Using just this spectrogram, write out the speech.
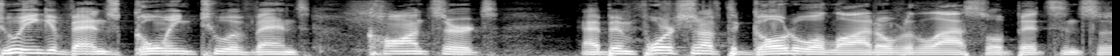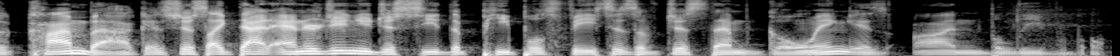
doing events, going to events, concerts, I've been fortunate enough to go to a lot over the last little bit since the comeback. It's just like that energy, and you just see the people's faces of just them going is unbelievable.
